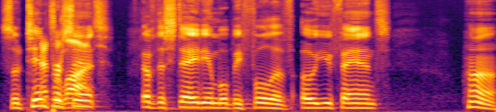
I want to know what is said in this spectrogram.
So 10% of the stadium will be full of OU fans. Huh.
